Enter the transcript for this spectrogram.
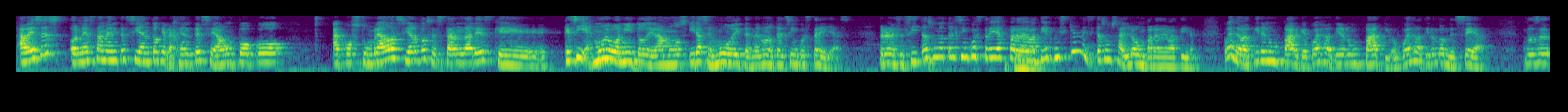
A veces, honestamente, siento que la gente sea un poco acostumbrado a ciertos estándares que, que sí, es muy bonito, digamos, ir a Semude y tener un hotel cinco estrellas. Pero necesitas un hotel cinco estrellas para debatir, ni siquiera necesitas un salón para debatir. Puedes debatir en un parque, puedes debatir en un patio, puedes debatir en donde sea. Entonces,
